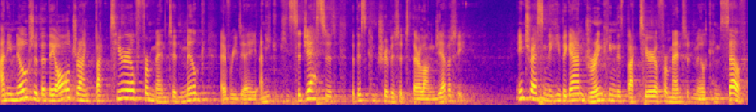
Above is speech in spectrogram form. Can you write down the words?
and he noted that they all drank bacterial fermented milk every day, and he, he suggested that this contributed to their longevity. Interestingly, he began drinking this bacterial fermented milk himself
